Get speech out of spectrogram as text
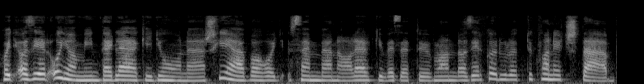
Hogy azért olyan, mint egy lelki gyónás, hiába, hogy szemben a lelki vezető van, de azért körülöttük van egy stáb,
